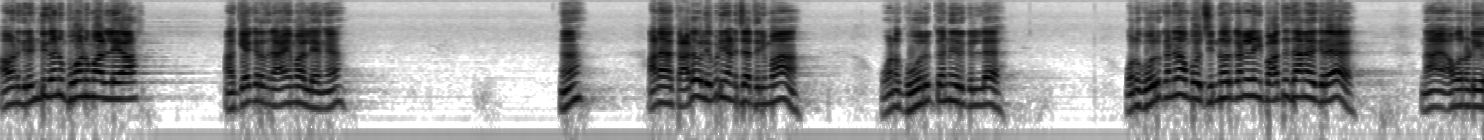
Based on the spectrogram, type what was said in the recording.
அவனுக்கு ரெண்டு கண் போகணுமா இல்லையா? அவன் கேட்குறது நியாயமா இல்லையாங்க? ஆ? ஆனால் கடவுள் எப்படி நினச்சா தெரியுமா? உனக்கு ஒரு கண்ணு இருக்குல்ல. உனக்கு ஒரு கண்ணு தான் போச்சு. இன்னொரு கண்ணில் நீ பார்த்து தானே இருக்கிற? நான் அவனுடைய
